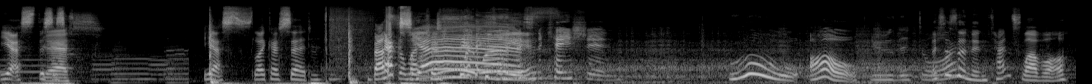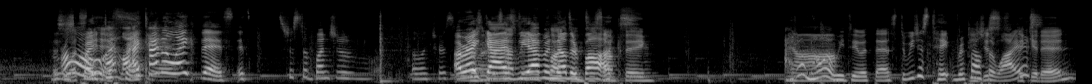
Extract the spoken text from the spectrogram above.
Yes, this is yes. yes. Like I said, Best Excellent. electricity. Sophistication. Ooh, oh. Through the door. This is an intense level. This is Oh, quite I different. like I kind of like this. It's, it's just a bunch of electricity. All right, Does guys, have we have another box. Something? I don't know what we do with this. Do we just take rip You out just the wires? stick it in.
